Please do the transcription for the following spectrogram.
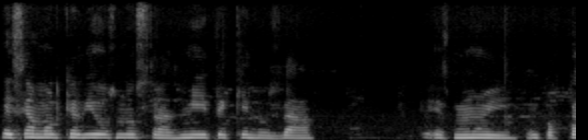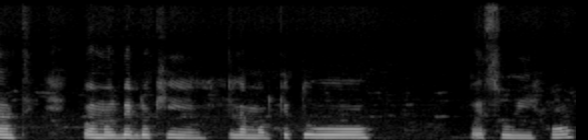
Ese amor que Dios nos transmite, que nos da, es muy importante. Podemos ver lo que el amor que tuvo pues su hijo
